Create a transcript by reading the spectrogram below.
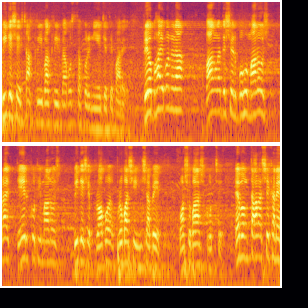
বিদেশে চাকরি বাকরির ব্যবস্থা করে নিয়ে যেতে পারে। প্রিয় ভাই বোনেরা, বাংলাদেশের বহু মানুষ, প্রায় দেড় কোটি মানুষ বিদেশে প্রব- প্রবাসী হিসাবে বসবাস করছে। এবং তারা সেখানে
